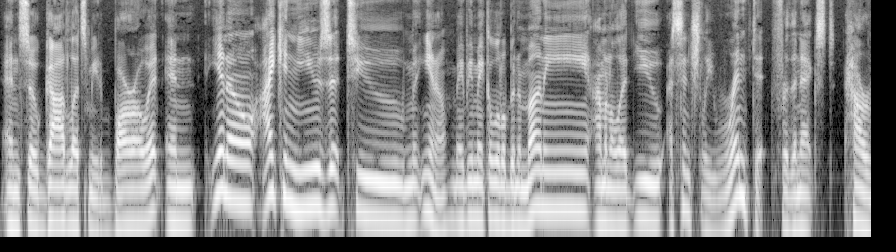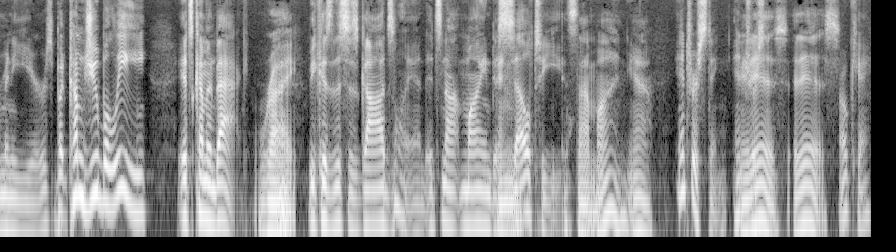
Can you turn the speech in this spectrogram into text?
And so God lets me to borrow it and you know, I can use it to you know, maybe make a little bit of money. I'm going to let you essentially rent it for the next however many years. But come Jubilee, it's coming back right. because this is God's land. It's not mine to sell to you. It's not mine. Yeah. Interesting. It Interesting. is. It is. Okay.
